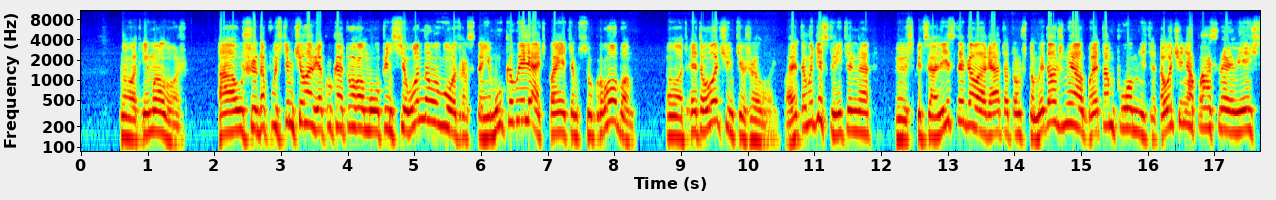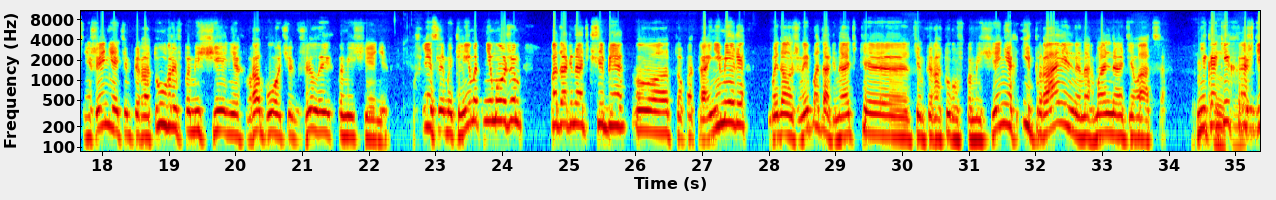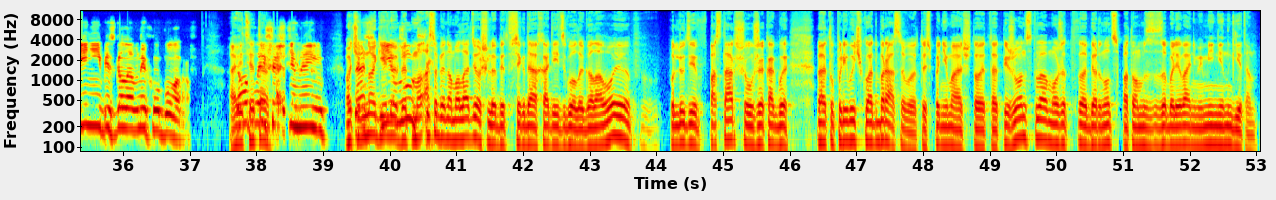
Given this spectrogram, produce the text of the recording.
Вот, и моложе. А уж, допустим, человеку, которому пенсионного возраста, ему ковылять по этим сугробам, вот, это очень тяжело. Поэтому действительно э, специалисты говорят о том, что мы должны об этом помнить. Это очень опасная вещь, снижение температуры в помещениях, в рабочих, в жилых помещениях. Уж если мы климат не можем подогнать к себе, вот, то, по крайней мере, мы должны подогнать к, э, температуру в помещениях и правильно, нормально одеваться. Никаких mm-hmm. хождений без головных уборов. А ведь это... Шерстяные, очень многие любят, луки. особенно молодежь любит всегда ходить с голой головой. Люди постарше уже как бы эту привычку отбрасывают, то есть понимают, что это пижонство может обернуться потом с заболеваниями менингитом.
